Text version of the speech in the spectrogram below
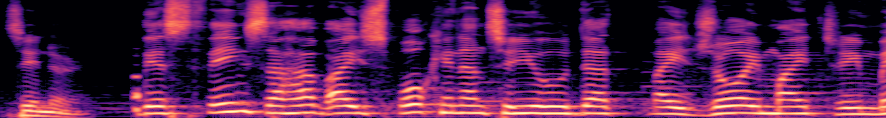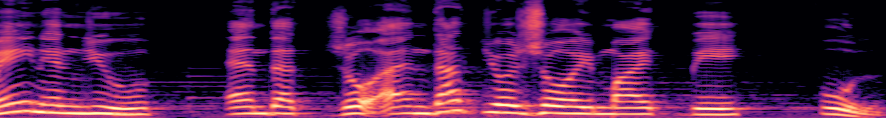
sinner. These things have I spoken unto you that my joy might remain in you and that joy and that your joy might be full.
